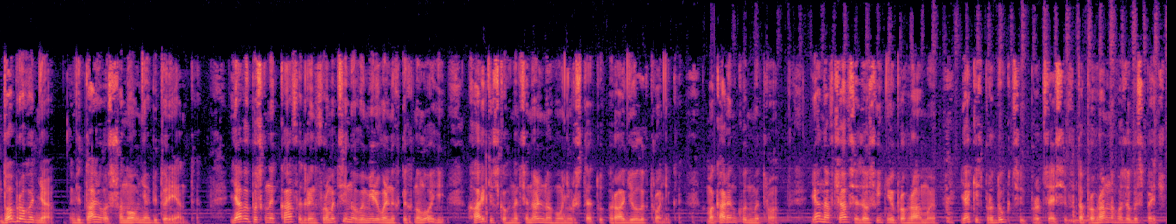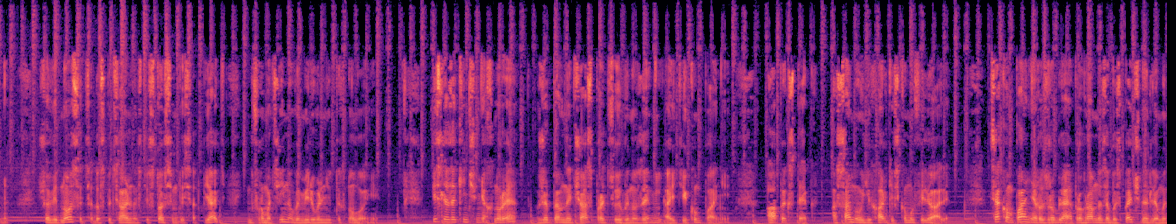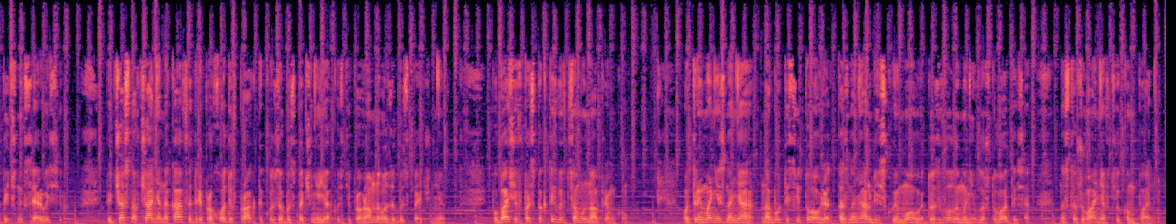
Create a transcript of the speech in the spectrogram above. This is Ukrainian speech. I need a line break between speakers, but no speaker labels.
Доброго дня! Вітаю вас, шановні абітурієнти. Я випускник кафедри інформаційно-вимірювальних технологій Харківського національного університету радіоелектроніки Макаренко Дмитро. Я навчався за освітньою програмою якість продукції, процесів та програмного забезпечення, що відноситься до спеціальності 175 інформаційно-вимірювальні технології. Після закінчення ХНУРЕ вже певний час працюю в іноземній it компанії Apex Tech, а саме у її харківському філіалі. Ця компанія розробляє програмне забезпечення для медичних сервісів. Під час навчання на кафедрі проходив практику забезпечення якості програмного забезпечення. Побачив перспективи в цьому напрямку. Отримані знання, набути світогляд та знання англійської мови дозволили мені влаштуватися на стажування в цю компанію.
